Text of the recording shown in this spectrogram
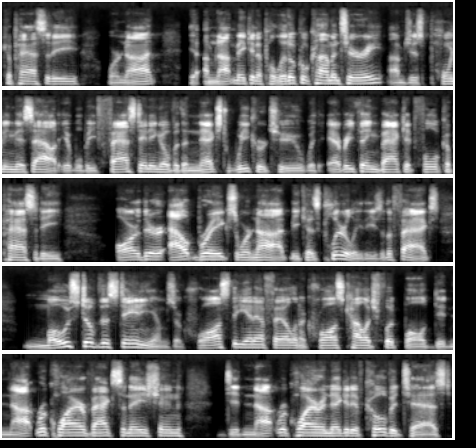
capacity or not. I'm not making a political commentary. I'm just pointing this out. It will be fascinating over the next week or two with everything back at full capacity. Are there outbreaks or not? Because clearly, these are the facts. Most of the stadiums across the NFL and across college football did not require vaccination, did not require a negative COVID test.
